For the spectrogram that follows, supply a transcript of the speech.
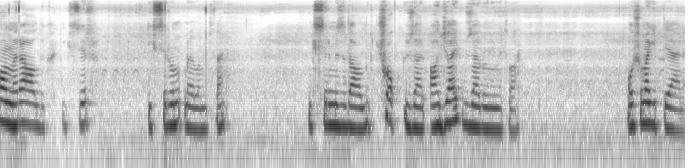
Onları aldık. İksir. İksiri unutmayalım lütfen. İksirimizi de aldık. Çok güzel. Acayip güzel bir nimet var. Hoşuma gitti yani.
